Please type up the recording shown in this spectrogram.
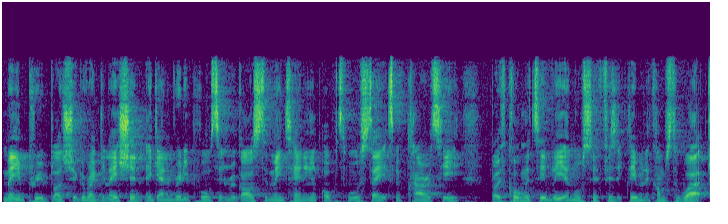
may improve blood sugar regulation, again, really important in regards to maintaining an optimal state of clarity, both cognitively and also physically when it comes to work.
